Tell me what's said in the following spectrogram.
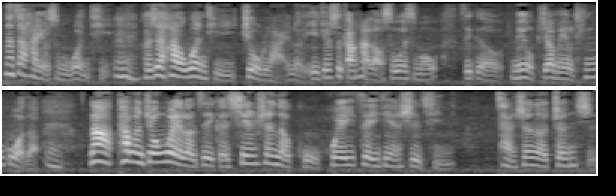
那这还有什么问题？嗯，可是他的问题就来了，也就是刚才老师为什么这个没有比较没有听过的，嗯，那他们就为了这个先生的骨灰这一件事情。产生了争执，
